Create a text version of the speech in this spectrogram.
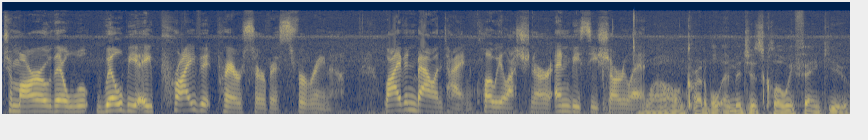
Tomorrow there will, will be a private prayer service for Raina. Live in Ballantyne, Chloe Leshner, NBC Charlotte. Wow, incredible images, Chloe. Thank you.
